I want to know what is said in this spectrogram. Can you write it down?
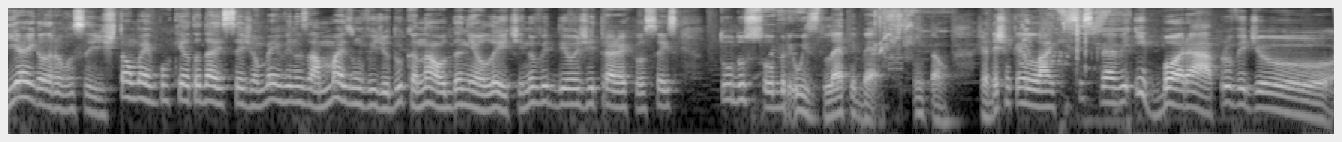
E aí galera, vocês estão bem? Porque eu tô daí, sejam bem-vindos a mais um vídeo do canal Daniel Leite. E no vídeo de hoje trarei aqui vocês tudo sobre o Slapback. Então, já deixa aquele like, se inscreve e bora pro vídeo!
